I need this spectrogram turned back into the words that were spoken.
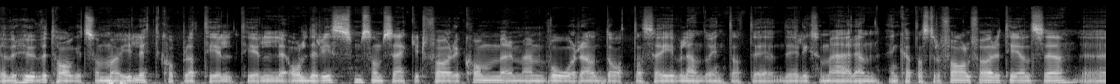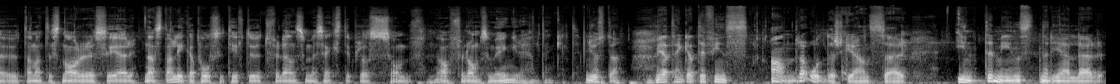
överhuvudtaget som möjligt kopplat till, till ålderism som säkert förekommer. Men våra data säger väl ändå inte att det, det liksom är en, en katastrofal företeelse. Eh, utan att det snarare ser nästan lika positivt ut för den som är 60 plus som ja, för de som är yngre helt enkelt. Just det. Men jag tänker att det finns andra åldersgränser inte minst när det gäller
